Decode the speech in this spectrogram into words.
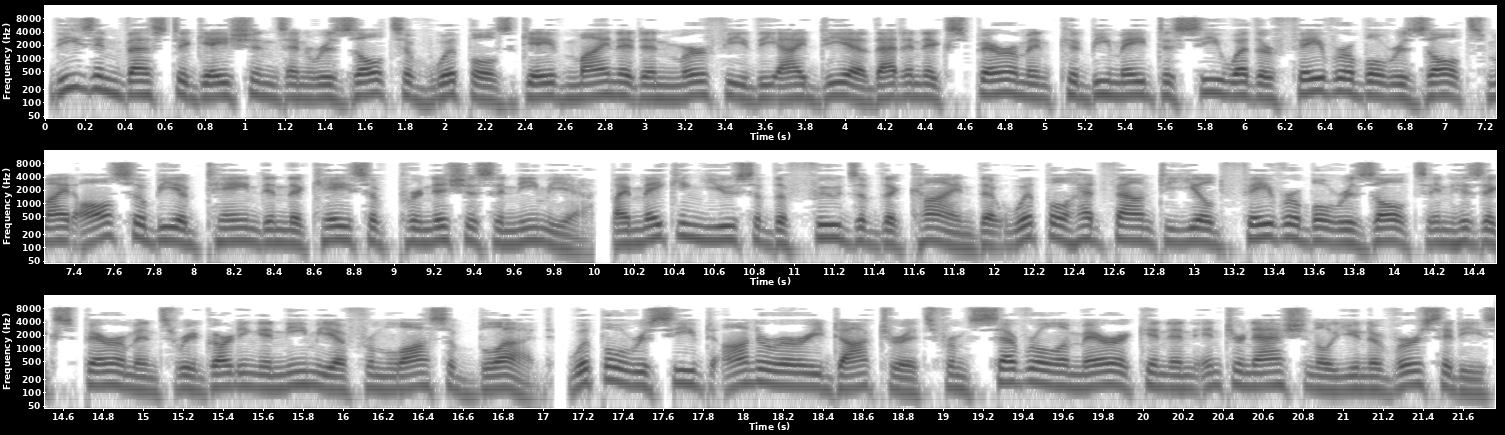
These investigations and results of Whipple's gave Minot and Murphy the idea that an experiment could be made to see whether favorable results might also be obtained in the case of pernicious anemia, by making use of the foods of the kind that Whipple had found to yield favorable results in his experiments regarding anemia from loss of blood. Whipple received honorary doctorates from several American and international universities,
